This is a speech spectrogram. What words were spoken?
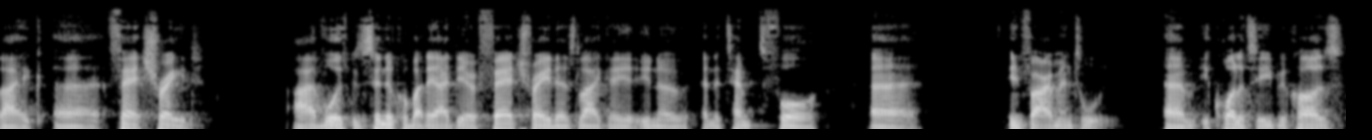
like uh, fair trade. I've always been cynical about the idea of fair trade as like a, you know, an attempt for uh, environmental um, equality because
